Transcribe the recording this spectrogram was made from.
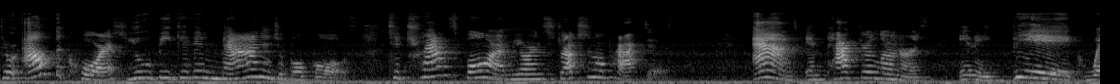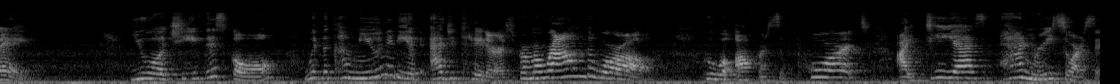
Throughout the course, you will be given manageable goals to transform your instructional practice and impact your learners in a big way. You will achieve this goal with a community of educators from around the world who will offer support, ideas, and resources.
